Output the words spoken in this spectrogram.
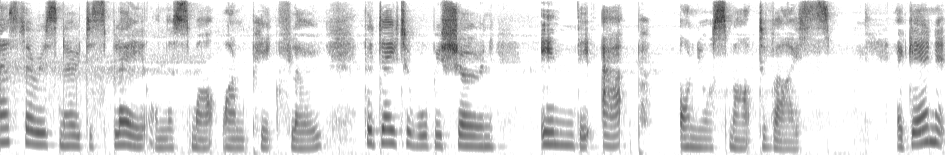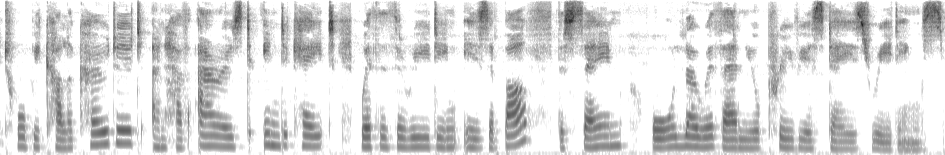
As there is no display on the SmartOne Peak Flow, the data will be shown in the app on your smart device. Again, it will be color coded and have arrows to indicate whether the reading is above, the same, or lower than your previous day's readings.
